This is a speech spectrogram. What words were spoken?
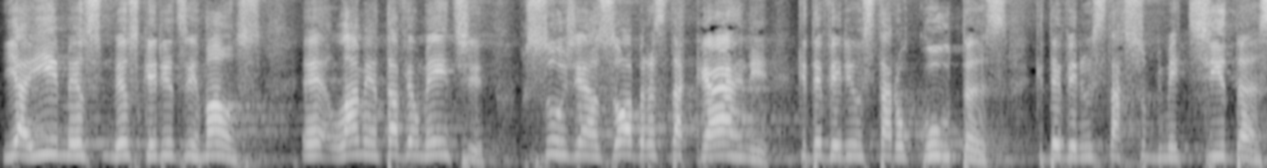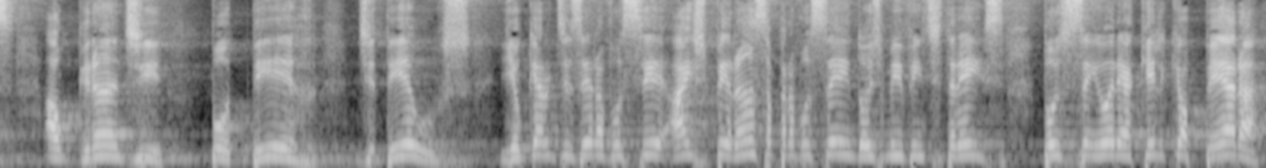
E aí, meus, meus queridos irmãos, é, lamentavelmente, surgem as obras da carne que deveriam estar ocultas, que deveriam estar submetidas ao grande poder de Deus. E eu quero dizer a você: há esperança para você em 2023, pois o Senhor é aquele que opera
